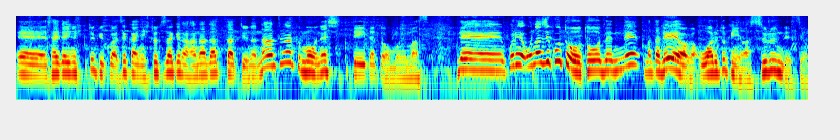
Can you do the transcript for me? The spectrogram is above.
えー、最大のヒット曲は世界に一つだけの花だったっていうのはなんとなくもうね、知っていたと思います。で、これ同じことを当然ね、また令和が終わる時にはするんですよ。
